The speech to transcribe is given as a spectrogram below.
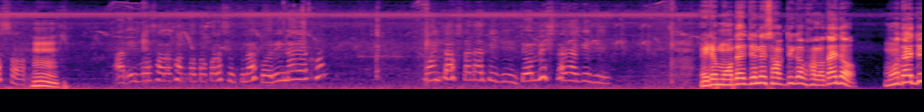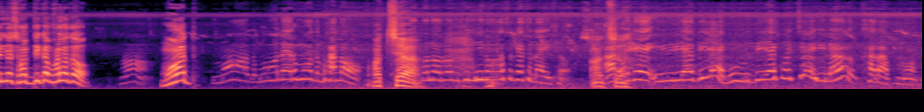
বছর। আর এই বছর এখন কত করে শুকনা করি নাই এখন? পঞ্চাশ টাকা কেজি চল্লিশ টাকা কেজি। এটা মদের জন্য সব থেকে ভালো তাই তো? মদের জন্য সব থেকে ভালো তো? হ্যাঁ। মদ? মহলের মদ ভালো। আচ্ছা। কোনো রোগ বিঘ্ন আসবে নাই ছ আর আচ্ছা ওই যে ইউরিয়া দিয়ে গুড় দিয়ে করছে এগুলা খারাপ মদ।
